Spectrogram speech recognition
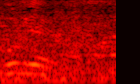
올려.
